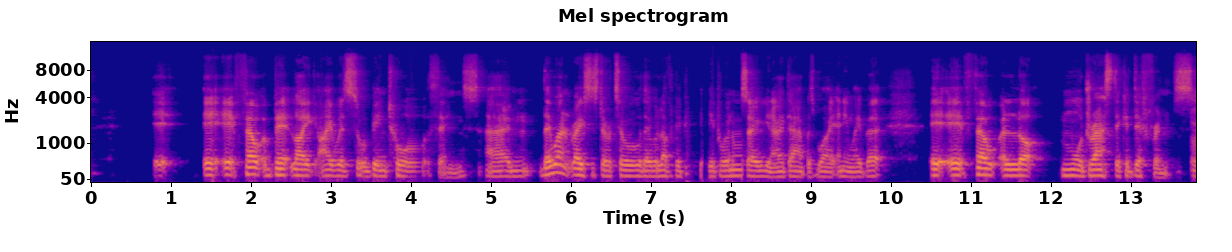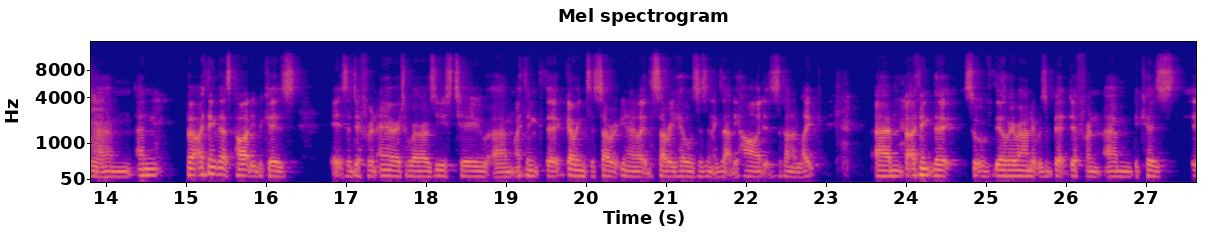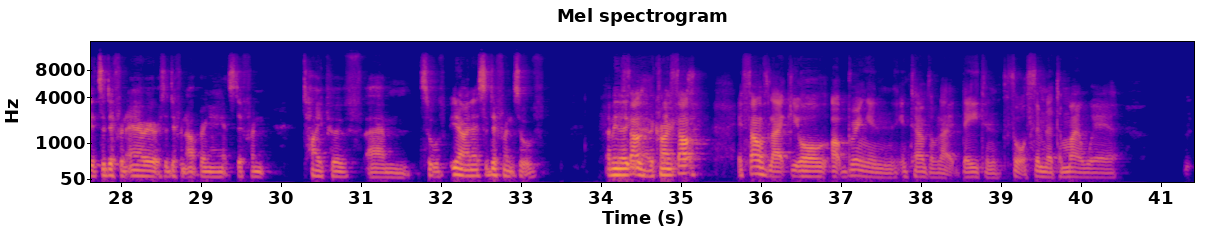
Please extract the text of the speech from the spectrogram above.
it, it it felt a bit like I was sort of being taught things. Um, they weren't racist at all. They were lovely people, and also you know, dad was white anyway. But it, it felt a lot more drastic a difference. Mm. Um, and but I think that's partly because it's a different area to where I was used to. Um, I think that going to Surrey, you know, like the Surrey Hills, isn't exactly hard. It's kind of like, um, but I think that sort of the other way around, it was a bit different um, because it's a different area, it's a different upbringing, it's different type of um, sort of, you know, and it's a different sort of. I mean, It, like, sound- you know, the crime. it, it sounds like your upbringing in terms of like dating sort of similar to mine, where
